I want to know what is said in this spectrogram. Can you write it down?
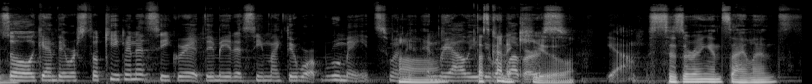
So again, they were still keeping it secret. They made it seem like they were roommates when in reality they were lovers. cute. Yeah. Scissoring in silence.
